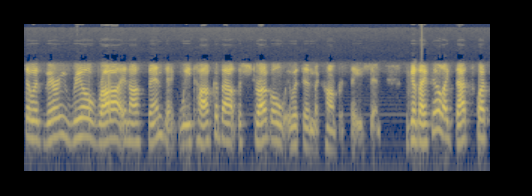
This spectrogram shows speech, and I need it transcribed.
So it's very real, raw, and authentic. We talk about the struggle within the conversation because I feel like that's what's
